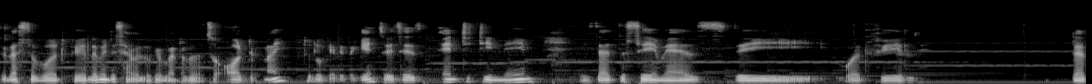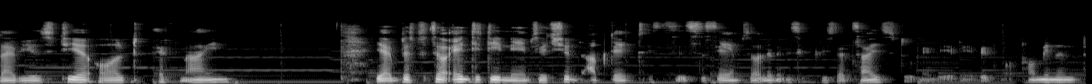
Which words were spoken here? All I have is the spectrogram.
so that's the word field. Let me just have a look at what so alt f9 to look at it again. So it says entity name. Is that the same as the word field that I've used here? Alt F9 yeah just so entity name. So it should update. It's, it's the same. So let me just increase that size to maybe, maybe a bit more prominent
